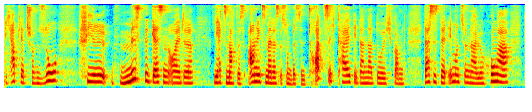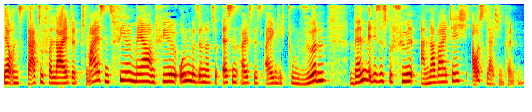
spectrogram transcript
Ich habe jetzt schon so viel Mist gegessen heute. Jetzt macht es auch nichts mehr. Das ist so ein bisschen Trotzigkeit, die dann da durchkommt. Das ist der emotionale Hunger, der uns dazu verleitet, meistens viel mehr und viel ungesünder zu essen, als wir es eigentlich tun würden, wenn wir dieses Gefühl anderweitig ausgleichen können.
